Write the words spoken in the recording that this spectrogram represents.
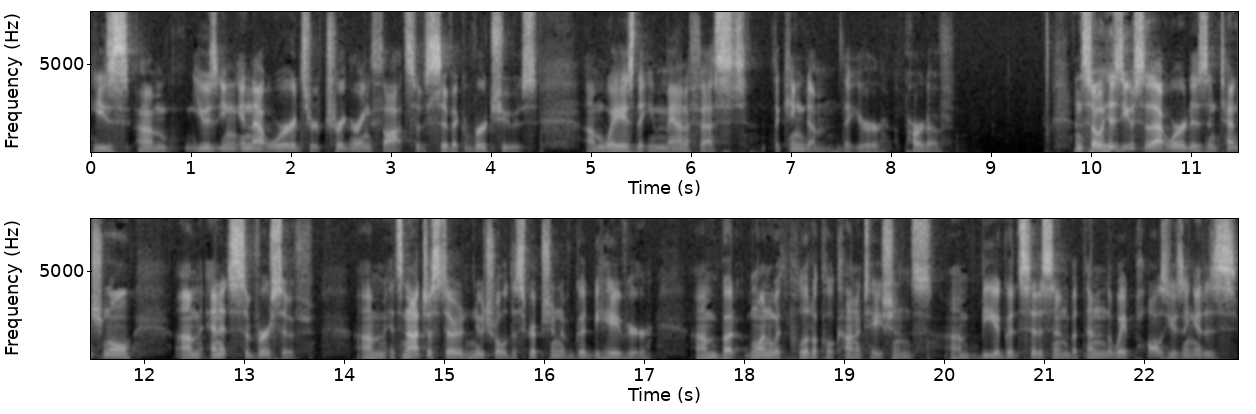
He's um, using in that word sort of triggering thoughts of civic virtues, um, ways that you manifest the kingdom that you're a part of. And so his use of that word is intentional um, and it's subversive. Um, it's not just a neutral description of good behavior, um, but one with political connotations. Um, be a good citizen, but then the way Paul's using it is,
